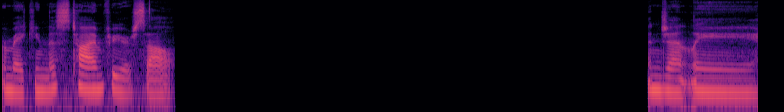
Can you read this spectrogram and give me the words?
for making this time for yourself. And gently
